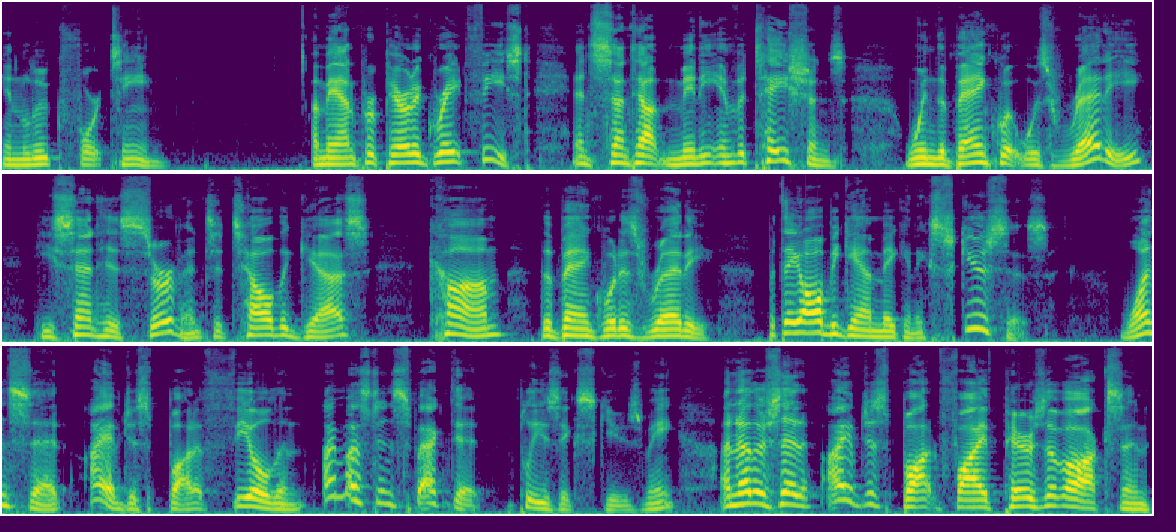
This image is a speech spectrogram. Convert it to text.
in Luke 14. A man prepared a great feast and sent out many invitations. When the banquet was ready, he sent his servant to tell the guests, Come, the banquet is ready. But they all began making excuses. One said, I have just bought a field and I must inspect it. Please excuse me. Another said, I have just bought five pairs of oxen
